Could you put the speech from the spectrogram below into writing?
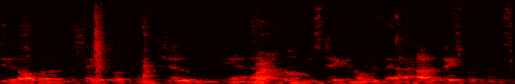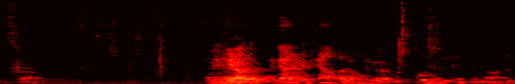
did all the, the Facebook work too, and I Right. don't know who's taking over that, I'm not a Facebook person, so. I mean, I Yeah. got, a- I got an account, but I don't think I've ever posted anything on it.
